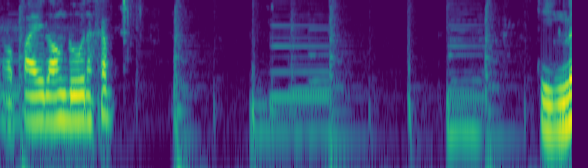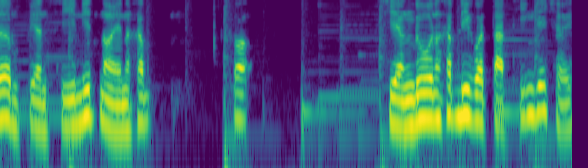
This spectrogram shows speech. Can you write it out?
ต่อไปลองดูนะครับ กิ่งเริ่มเปลี่ยนสีนิดหน่อยนะครับ ก็เสี่ยงดูนะครับ ดีกว่าตัดทิ้งเฉย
